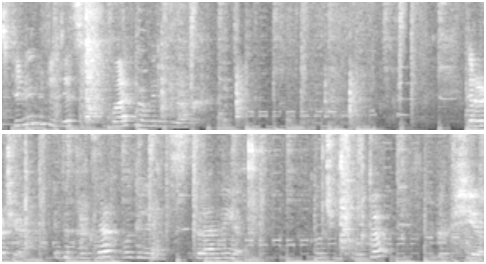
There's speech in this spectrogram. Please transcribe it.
Теперь мне придется покупать новый рюкзак. Короче, этот рюкзак выглядит стороны очень круто. Вообще,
